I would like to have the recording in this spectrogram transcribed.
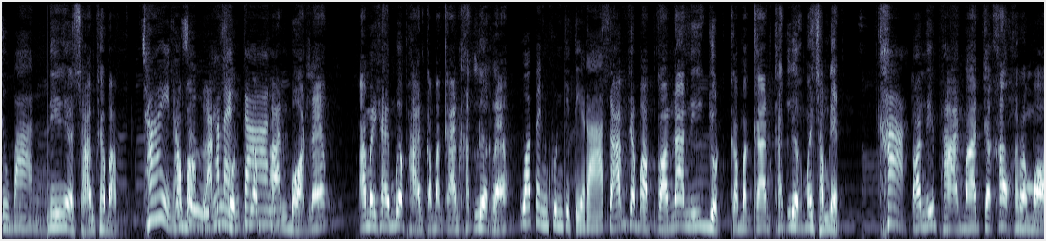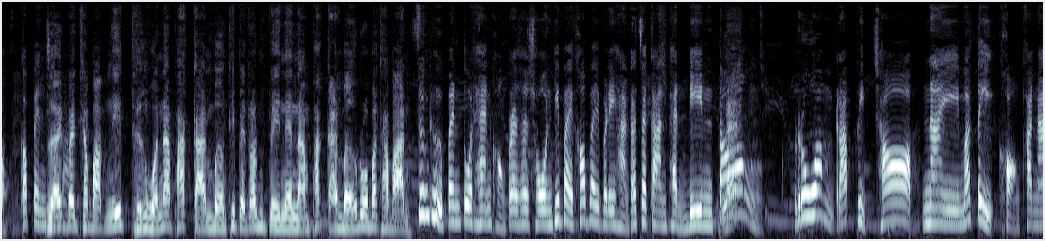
จุบัน นี่เนี่ยสามฉบับ ใช่หนัฉงบัสืบอหลังแถลสุดงเมื่กาอรผ่านบอร์ดแล้ว อะไม่ใช่เมื่อผ่านกรรมการคัดเลือกแล้วว่าเป็นคุณกิติรัตน์สามฉบับก่อนหน้านี้หยุดกรรมการคัดเลือกไม่สำเร็จ ค่ะ ตอนนี้ผ่านมาจะเข้าครมก็เป็นฉบับ เลยเป็นฉบับนี้ถึงหัวหน้าพักการเมืองที่เป็นรัฐมนตรีในนามพักการเมืองร่วมรัฐบาล ซึ่งถือเป็นตัวแทนของประชาชนที่ไปเข้าไปบริหารราชการแผ่นดินและต้อง ร่วมรับผิดชอบในมติของคณะ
